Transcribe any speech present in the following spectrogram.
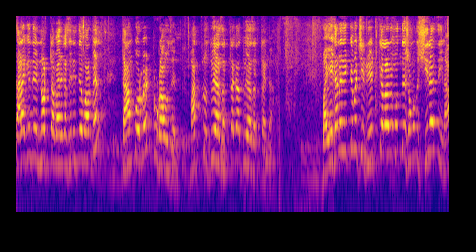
তারা কিন্তু এই নটটা বাইরের কাছে নিতে পারবেন। দাম পড়বে টু থাউজেন্ড মাত্র দুই হাজার টাকা দুই হাজার টাকা। ভাই এখানে দেখতে পাচ্ছি রেড কালারের মধ্যে সম্ভবত সিরাজি না?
